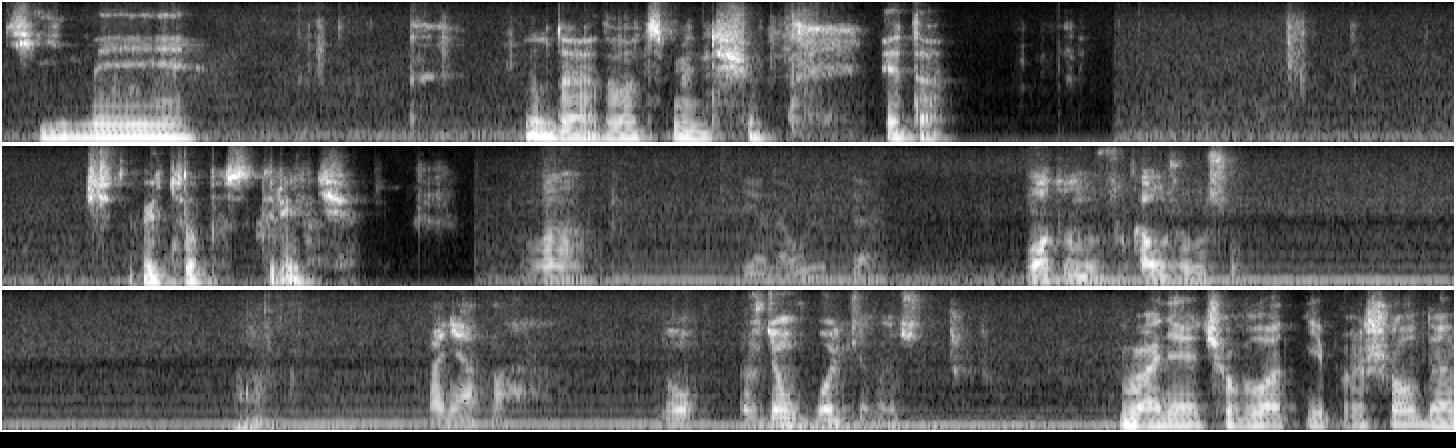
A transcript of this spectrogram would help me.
Тиме. Ну да, 20 минут еще. Это. Что хотел посмотреть? Вон он. Где, на улице? Вот он, ЗУК уже вышел. Понятно. Ну, ждем в больке, значит. Ваня, что, Влад не прошел, да?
